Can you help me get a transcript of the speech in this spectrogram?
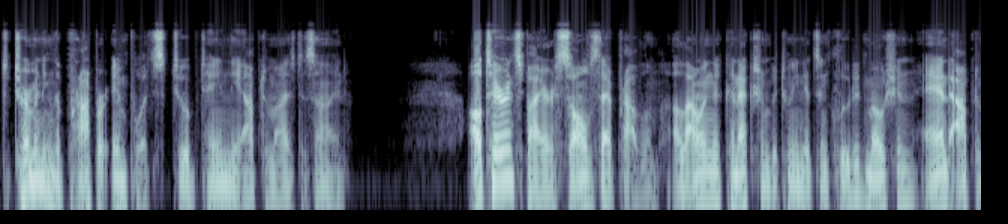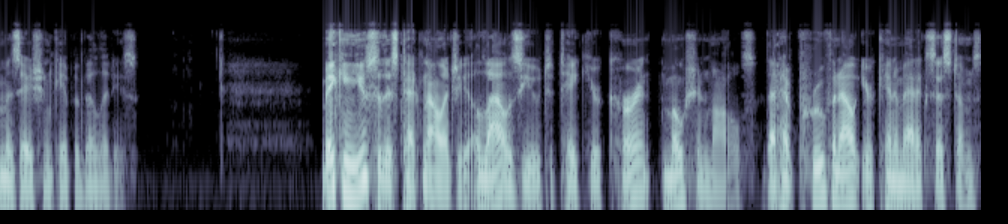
determining the proper inputs to obtain the optimized design. Altair Inspire solves that problem, allowing a connection between its included motion and optimization capabilities. Making use of this technology allows you to take your current motion models that have proven out your kinematic systems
